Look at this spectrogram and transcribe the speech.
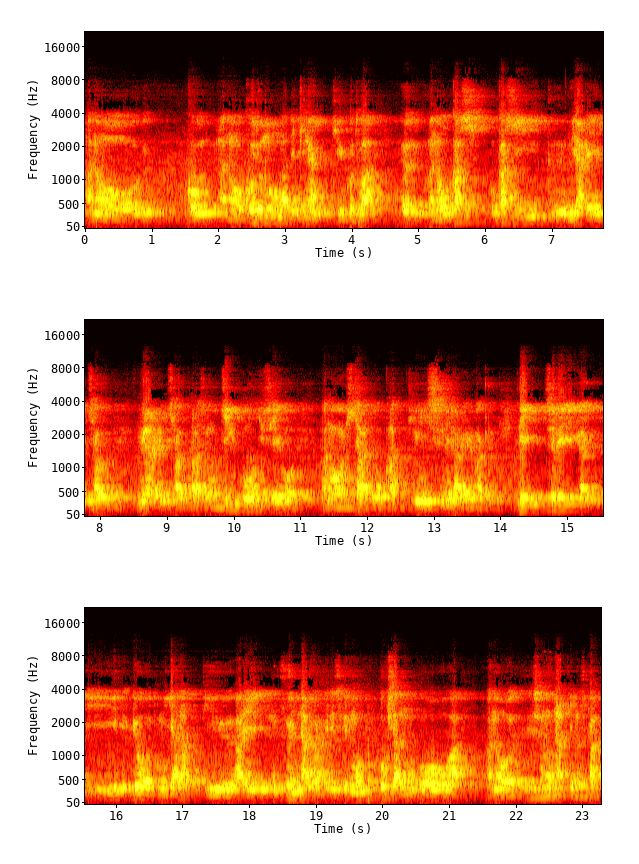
あのー、こう、あの、子供ができないっていうことは、あの、おかし、おかしく見られちゃう、見られちゃうから、その人工授精を、あの、したらどうかっていうふうに進められるわけで。それが、両方とも嫌だっていう、あれ、ふうになるわけですけども、奥さんの方は、あの、その、なんて言いますか、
